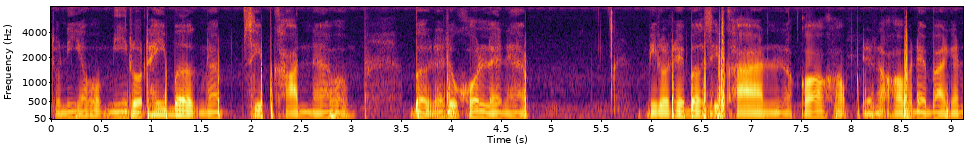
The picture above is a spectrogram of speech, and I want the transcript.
ตัวนี้ครับผมมีรถให้เบิกนะครับสิบคันนะครับผมเบิกได้ทุกคนเลยนะครับ มีรถให้เบิกสิบคัน แล้วก็เขาเดี๋ยวเราเข้าไปในบ้านกัน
